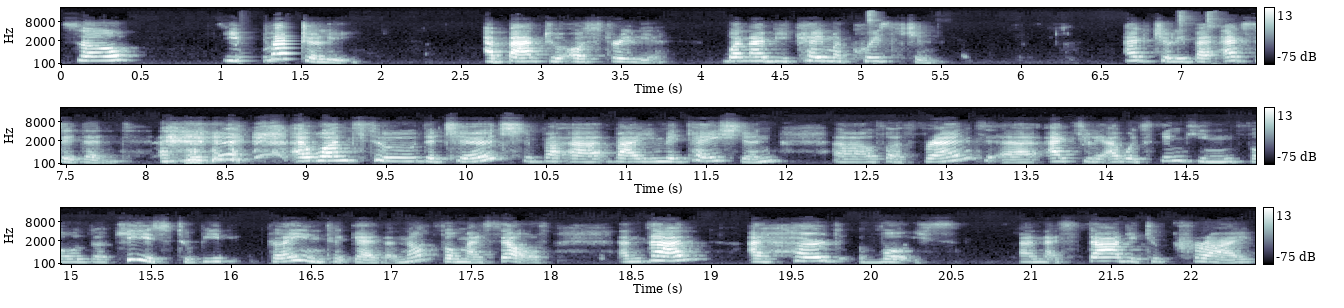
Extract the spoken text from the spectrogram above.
So eventually, I back to Australia. When I became a Christian, actually by accident. I went to the church by, uh, by invitation uh, of a friend. Uh, actually, I was thinking for the kids to be playing together, not for myself. And then I heard a voice and I started to cry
